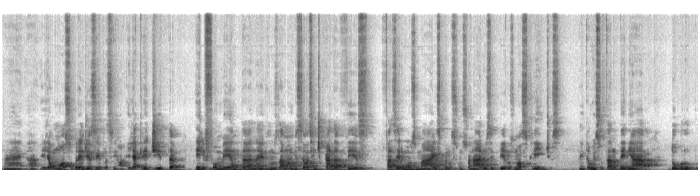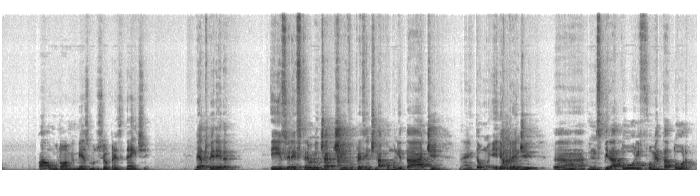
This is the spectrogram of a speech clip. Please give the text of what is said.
né? Ah, ele é o nosso grande exemplo, assim, ó. Ele acredita, ele fomenta, né? Ele nos dá uma ambição assim de cada vez fazermos mais pelos funcionários e pelos nossos clientes. Então isso está no DNA do grupo. Qual o nome mesmo do seu presidente? Beto Pereira. Isso, ele é extremamente ativo, presente na comunidade. Né? Então, ele é o grande uh, inspirador e fomentador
